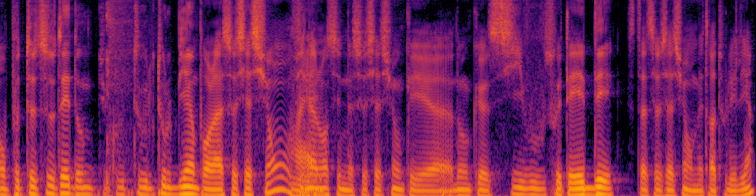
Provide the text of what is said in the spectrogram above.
On peut te souhaiter donc du coup tout, tout le bien pour l'association. Ouais. Finalement, c'est une association qui est euh, donc euh, si vous souhaitez aider cette association, on mettra tous les liens.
